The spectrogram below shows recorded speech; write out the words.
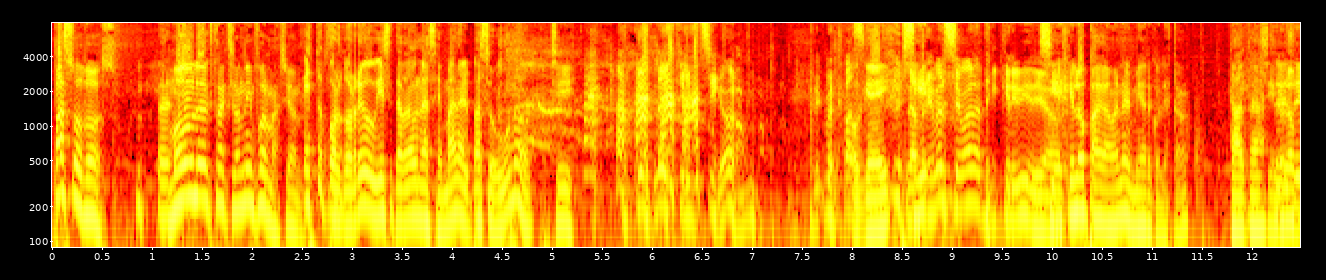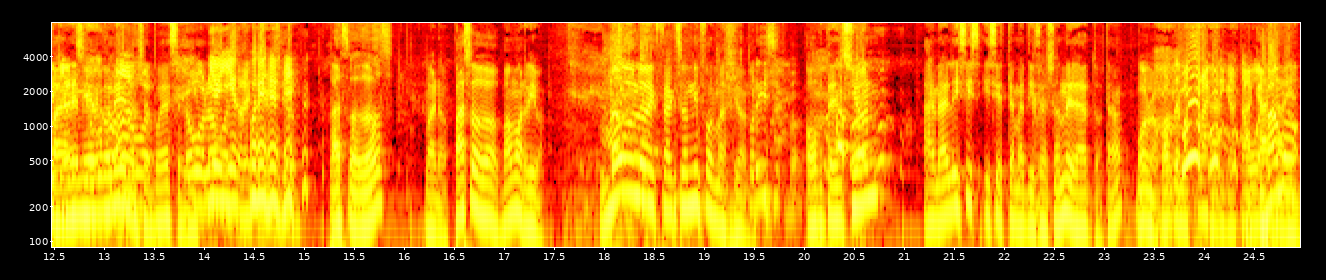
Paso 2. Módulo de extracción de información. ¿Esto por correo hubiese tardado una semana el paso 1? Sí. la inscripción. Primer paso. Ok. La Sí. primera semana te inscribí, digamos. Si es que lo pagaban el miércoles, ¿está? Tata. Si no lo pagan el miércoles, no se puede seguir. No volvamos Y a. Paso 2. Bueno, paso 2, vamos arriba. Módulo de extracción de información. Obtención, análisis y sistematización de datos, ¿está? Bueno, aparte más práctica, está bueno. está Vamos.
